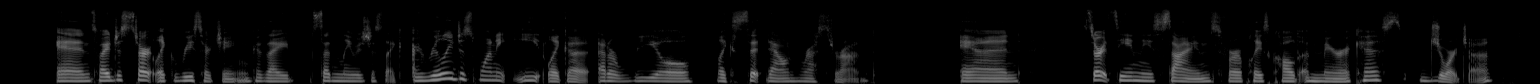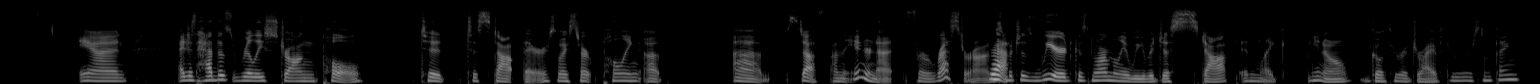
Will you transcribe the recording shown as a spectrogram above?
And so I just start like researching because I suddenly was just like, I really just want to eat like a at a real like sit down restaurant and start seeing these signs for a place called Americus, Georgia. And I just had this really strong pull to to stop there. So I start pulling up um, stuff on the internet for restaurants, Yeah. which is weird because normally we would just stop and like you know go through a drive-through or something.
